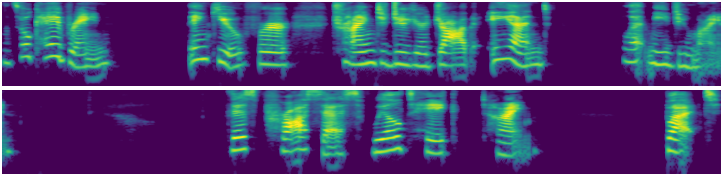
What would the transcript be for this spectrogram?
It's okay, brain. Thank you for trying to do your job and let me do mine. This process will take time, but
